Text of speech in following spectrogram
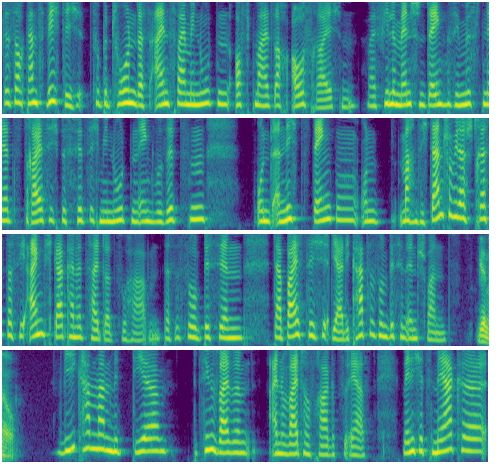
Das ist auch ganz wichtig zu betonen, dass ein, zwei Minuten oftmals auch ausreichen, weil viele Menschen denken, sie müssten jetzt 30 bis 40 Minuten irgendwo sitzen, und an nichts denken und machen sich dann schon wieder Stress, dass sie eigentlich gar keine Zeit dazu haben. Das ist so ein bisschen, da beißt sich, ja, die Katze so ein bisschen in den Schwanz. Genau. Wie kann man mit dir, beziehungsweise eine weitere Frage zuerst, wenn ich jetzt merke,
